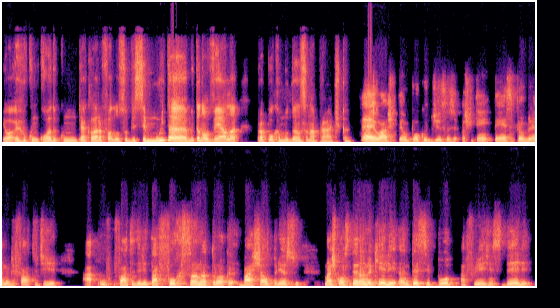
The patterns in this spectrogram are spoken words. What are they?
eu, eu concordo com o que a Clara falou sobre ser muita, muita novela para pouca mudança na prática. É, eu acho que tem um pouco disso. Acho que tem, tem esse problema de fato de a, o fato dele estar tá forçando a troca, baixar o preço, mas considerando que ele antecipou a free agency dele,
